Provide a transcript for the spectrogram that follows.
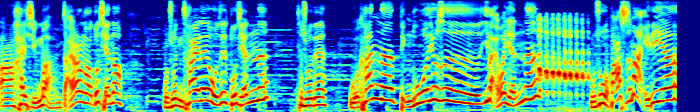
啊，还行吧？咋样啊？多钱呢？我说你猜猜我这多钱呢？他说的。我看呢，顶多就是一百块钱呢。我说我八十买的呀。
